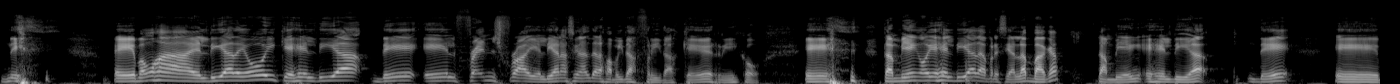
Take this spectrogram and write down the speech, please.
eh, vamos al día de hoy, que es el día del el French Fry, el Día Nacional de las Papitas Fritas. ¡Qué rico! Eh, también hoy es el día de apreciar las vacas. También es el día de eh,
